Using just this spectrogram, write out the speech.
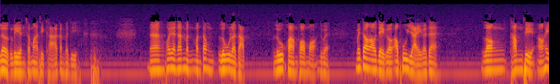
เลิกเรียนสมาธิขากันพอดีนะเพราะฉะนั้นมันมันต้องรู้ระดับ รู้ความพอเหมาะด้วย ไม่ต้องเอาเด็กเราเอาผู้ใหญ่ก็ได้ ลองทำสิเอาให้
